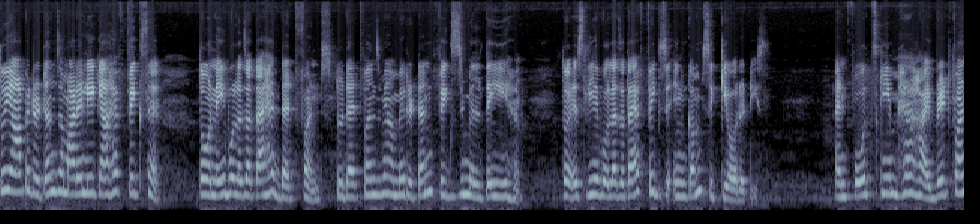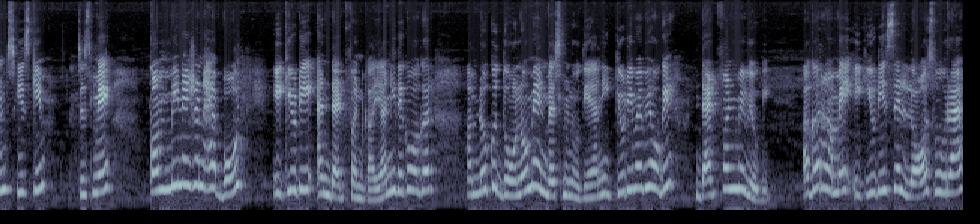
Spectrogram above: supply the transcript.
तो यहाँ पे रिटर्न्स हमारे लिए क्या है? फिक्स हैं। तो नहीं बोला जाता है डेट फंड्स तो डेट फंड्स में हमें रिटर्न फिक्स्ड मिलते ही हैं। तो इसलिए बोला जाता है fix income securities and fourth scheme है हाइब्रिड फंड्स की स्कीम जिसमें कॉम्बिनेशन है both equity and debt fund का. यानी देखो अगर हम लोग को दोनों में इन्वेस्टमेंट होती है, यानी इक्विटी में भी होगी डेट फंड में भी होगी. अगर हमें इक्विटी से लॉस हो रहा है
